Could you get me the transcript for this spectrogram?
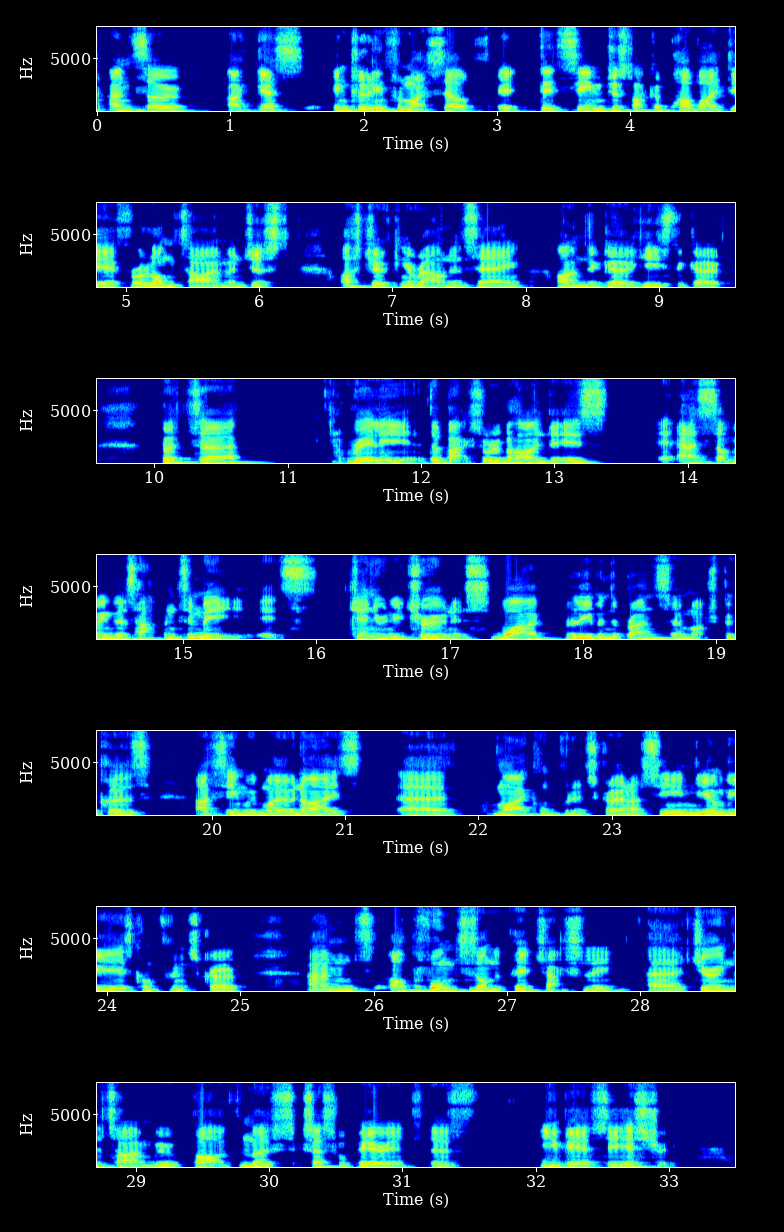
and so I guess, including for myself, it did seem just like a pub idea for a long time, and just us joking around and saying, "I'm the goat, he's the goat." But uh, really, the backstory behind it is as something that's happened to me. It's genuinely true, and it's why I believe in the brand so much because I've seen with my own eyes uh, my confidence grow, and I've seen younger years' confidence grow. And our performances on the pitch, actually, uh, during the time, we were part of the most successful period of UBFC history.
